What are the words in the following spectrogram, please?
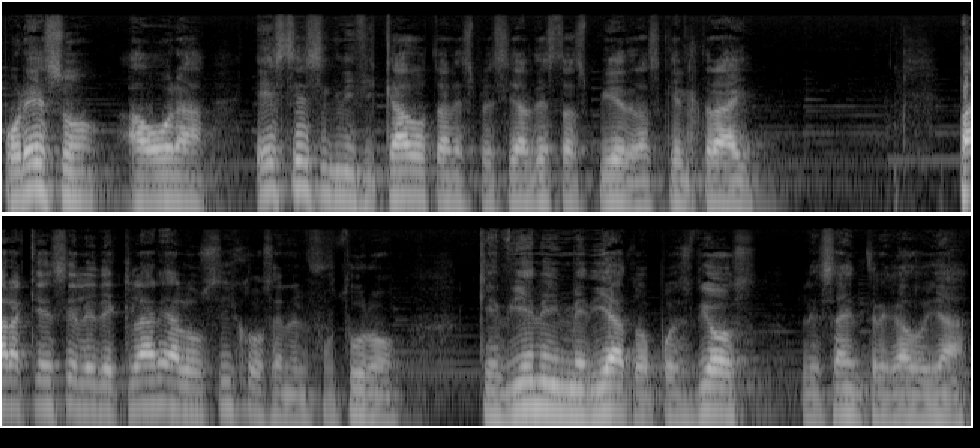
Por eso ahora este significado tan especial de estas piedras que él trae, para que se le declare a los hijos en el futuro que viene inmediato, pues Dios les ha entregado ya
